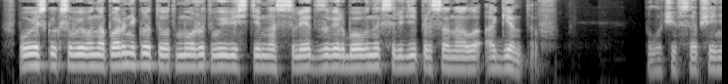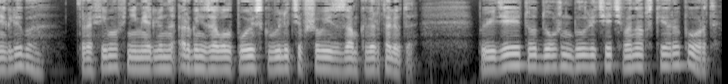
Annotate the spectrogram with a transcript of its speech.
В поисках своего напарника тот может вывести на след завербованных среди персонала агентов. Получив сообщение Глеба, Трофимов немедленно организовал поиск вылетевшего из замка вертолета. По идее, тот должен был лететь в Анапский аэропорт,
